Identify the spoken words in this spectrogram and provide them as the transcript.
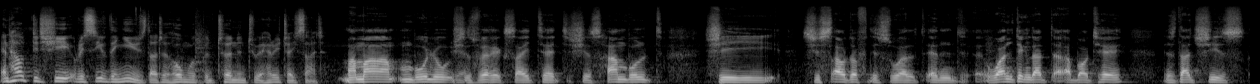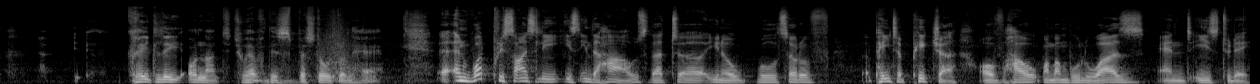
And how did she receive the news that her home would be turned into a heritage site? Mama Mbulu, yeah. she's very excited. She's humbled. She, she's out of this world. And one thing that about her is that she's greatly honored to have this bestowed on her. And what precisely is in the house that, uh, you know, will sort of paint a picture of how Mama Mbulu was and is today?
